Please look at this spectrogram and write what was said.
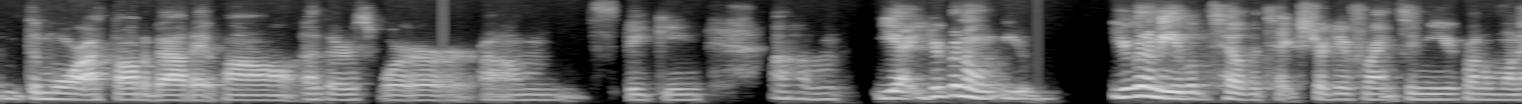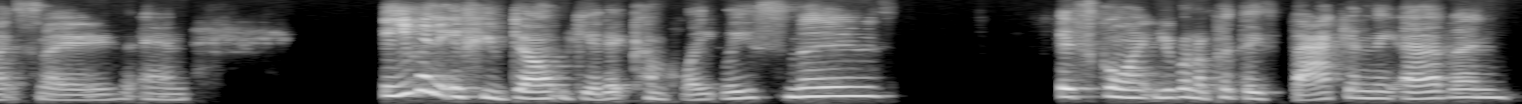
the more I thought about it while others were um, speaking, um, yeah, you're gonna you you're gonna be able to tell the texture difference, and you're gonna want it smooth. And even if you don't get it completely smooth, it's going. You're gonna put these back in the oven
